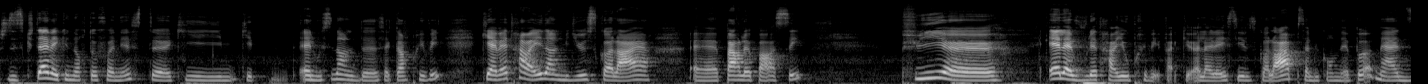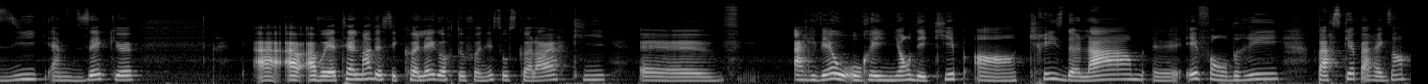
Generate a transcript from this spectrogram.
Je discutais avec une orthophoniste euh, qui, qui, est elle aussi dans le secteur privé, qui avait travaillé dans le milieu scolaire par le passé. Puis, elle, elle voulait travailler au privé. Fait qu'elle allait essayer le scolaire, puis ça lui convenait pas, mais elle, me disait que elle, voyait tellement de ses collègues orthophonistes au scolaire qui euh, arrivaient aux, réunions d'équipe en crise de larmes, euh, effondrées, parce que, par exemple,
